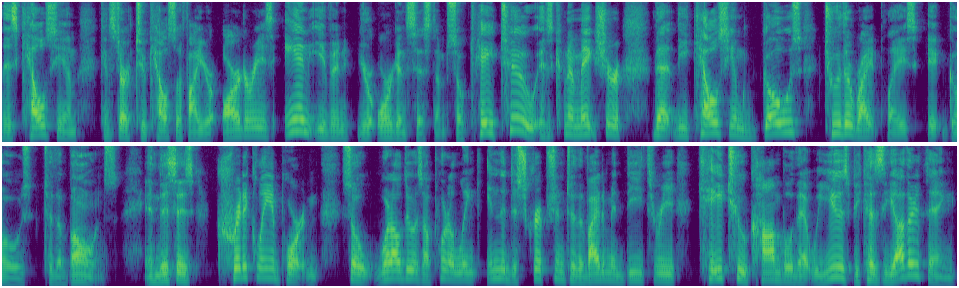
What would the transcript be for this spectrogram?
this calcium can start to calcify your arteries and even your organ system. So K2 is going to make sure that the calcium goes to the right place. It goes to the bones. And this is critically important. So what I'll do is I'll put a link in the description to the vitamin D3 K2 combo that we use because the other thing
